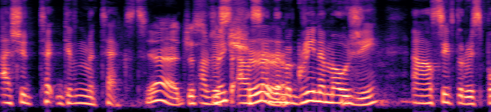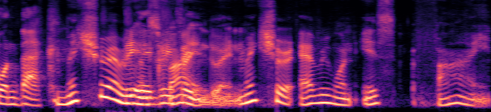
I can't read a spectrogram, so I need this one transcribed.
I should te- give them a text. Yeah, just I'll make sure. I'll send them a green emoji and I'll see if they respond back. Make sure everyone's green fine. Dwayne. Make sure everyone is fine,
